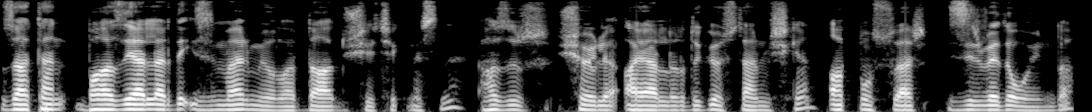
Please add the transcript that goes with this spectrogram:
zaten bazı yerlerde izin vermiyorlar daha düşüğe çekmesine. Hazır şöyle ayarları da göstermişken atmosfer zirvede oyunda.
